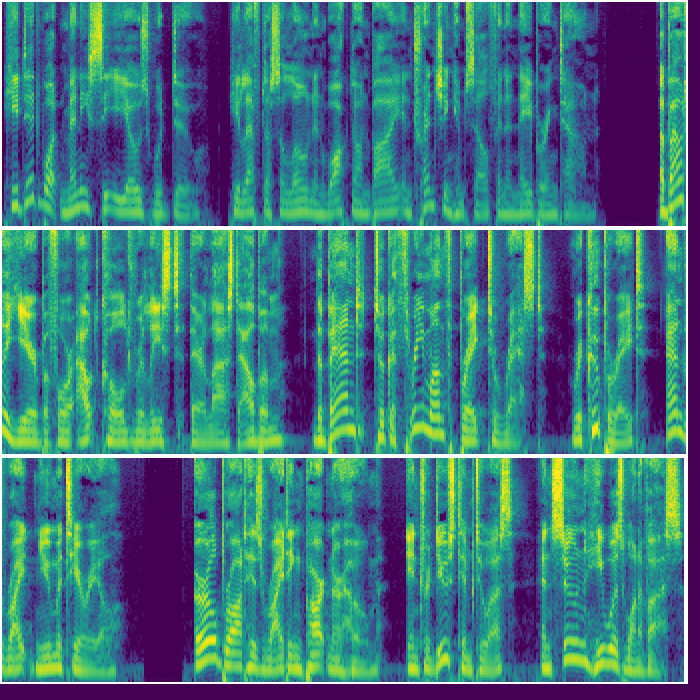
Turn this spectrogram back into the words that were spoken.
He did what many CEOs would do. He left us alone and walked on by, entrenching himself in a neighboring town. About a year before Out Cold released their last album, the band took a three month break to rest, recuperate, and write new material. Earl brought his writing partner home, introduced him to us, and soon he was one of us.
